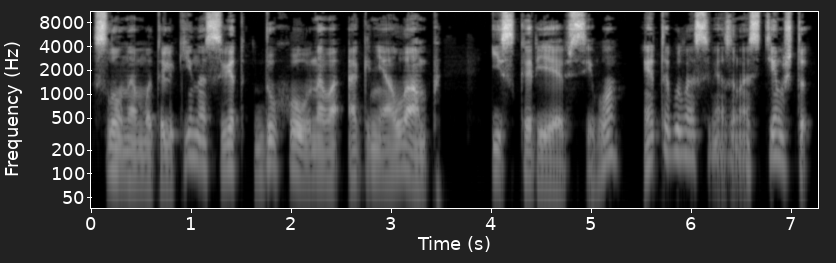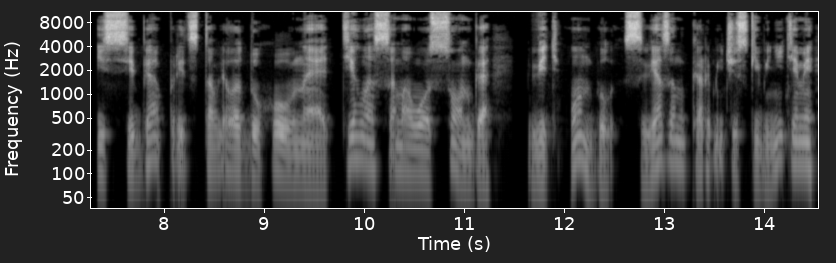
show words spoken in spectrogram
словно мотыльки на свет духовного огня ламп. И, скорее всего, это было связано с тем, что из себя представляло духовное тело самого Сонга, ведь он был связан кармическими нитями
